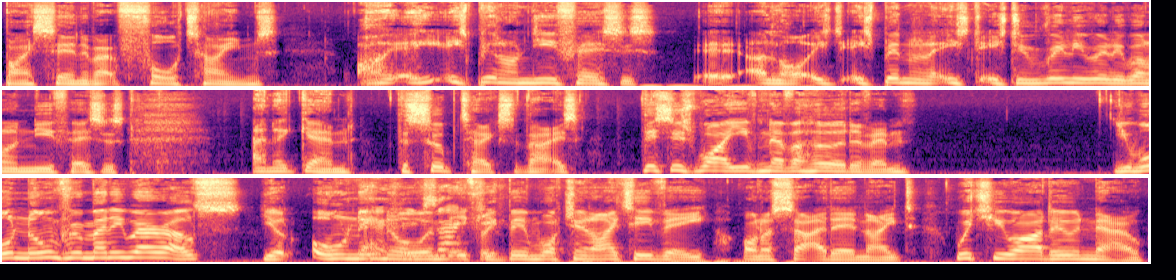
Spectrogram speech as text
by saying about four times. Oh, he- he's been on New Faces uh, a lot. He's, he's been on. He's, he's doing really, really well on New Faces. And again, the subtext of that is: this is why you've never heard of him. You won't know him from anywhere else. You'll only Yeah, know him if you've been watching ITV on a Saturday night, which you are doing now.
